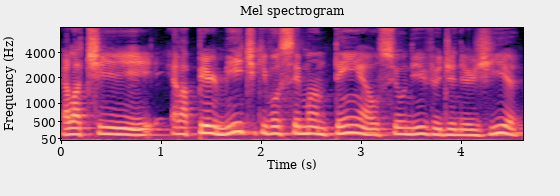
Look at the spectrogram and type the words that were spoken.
ela te, ela permite que você mantenha o seu nível de energia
